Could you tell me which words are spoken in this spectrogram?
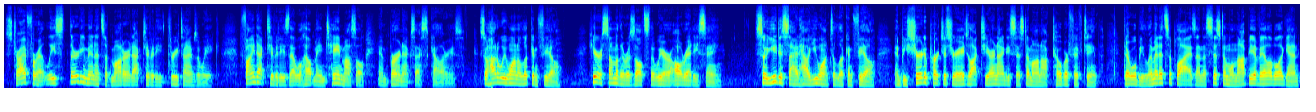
Strive for at least 30 minutes of moderate activity three times a week. Find activities that will help maintain muscle and burn excess calories. So how do we want to look and feel? Here are some of the results that we are already seeing. So you decide how you want to look and feel, and be sure to purchase your ageLOC TR90 system on October 15th. There will be limited supplies and the system will not be available again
